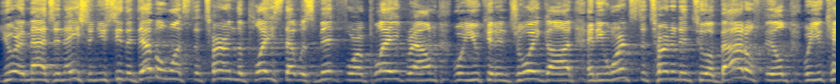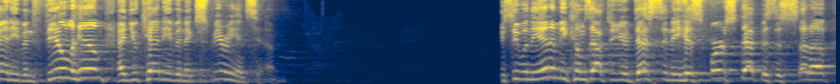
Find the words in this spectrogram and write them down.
your imagination. You see, the devil wants to turn the place that was meant for a playground where you can enjoy God, and he wants to turn it into a battlefield where you can't even feel him and you can't even experience him. You see, when the enemy comes after your destiny, his first step is to set up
